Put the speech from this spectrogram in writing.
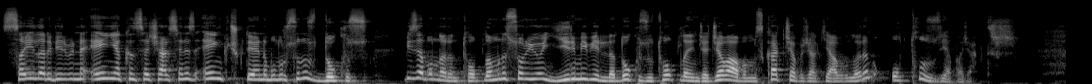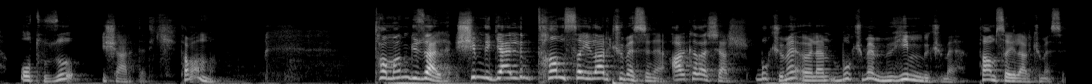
Sayıları birbirine en yakın seçerseniz en küçük değerini bulursunuz 9. Bize bunların toplamını soruyor. 21 ile 9'u toplayınca cevabımız kaç yapacak yavrularım? 30 yapacaktır. 30'u işaretledik. Tamam mı? Tamam güzel. Şimdi geldim tam sayılar kümesine. Arkadaşlar bu küme önemli bu küme mühim bir küme. Tam sayılar kümesi.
